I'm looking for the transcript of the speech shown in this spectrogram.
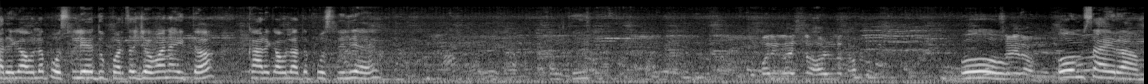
आता खारेगावला पोचलेली आहे. दुपारचं जेवण आहे इथं. खारेगावला आता पोचलेली आहे. हो. ओम साईराम.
